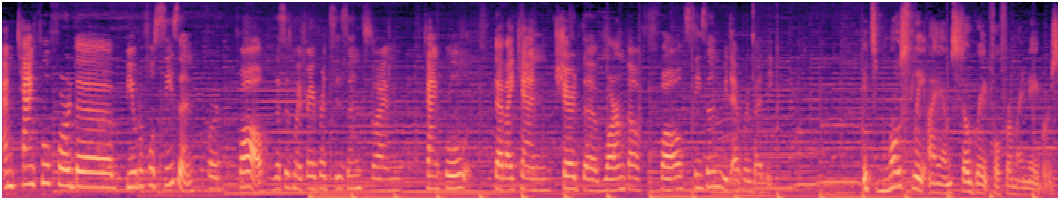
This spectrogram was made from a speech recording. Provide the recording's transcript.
I'm thankful for the beautiful season, for fall. This is my favorite season, so I'm thankful that I can share the warmth of fall season with everybody. It's mostly I am so grateful for my neighbors.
